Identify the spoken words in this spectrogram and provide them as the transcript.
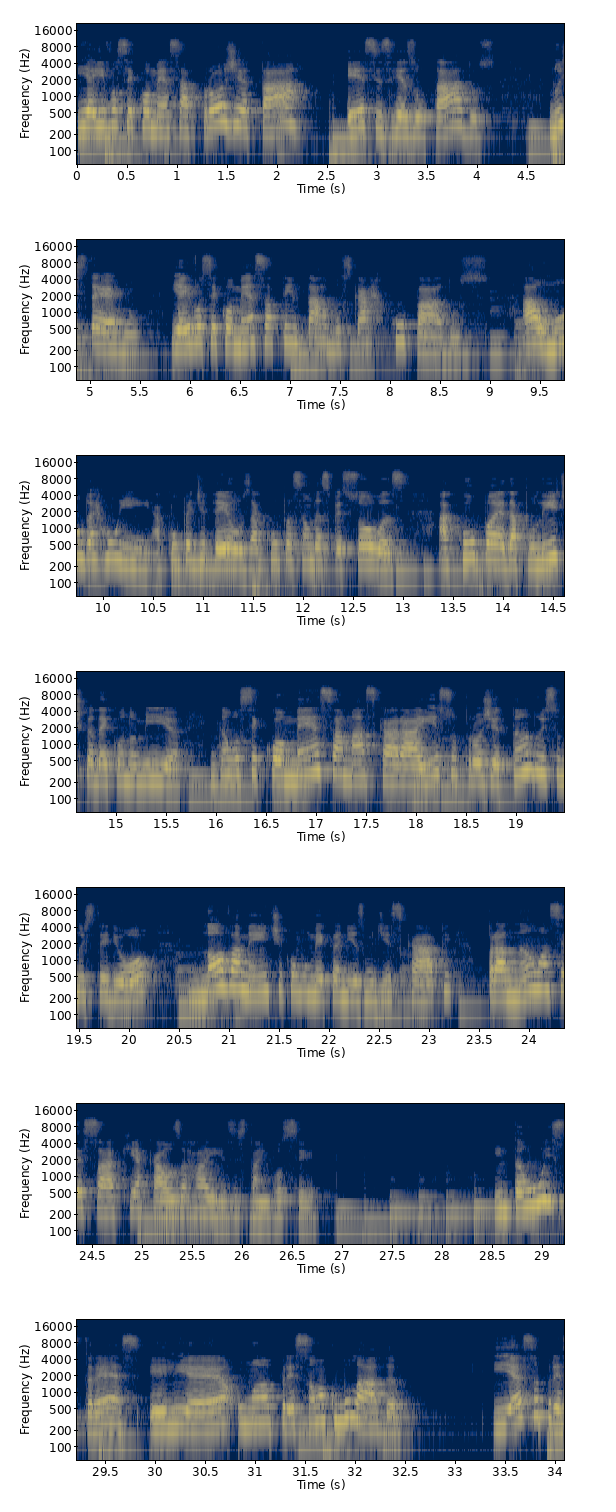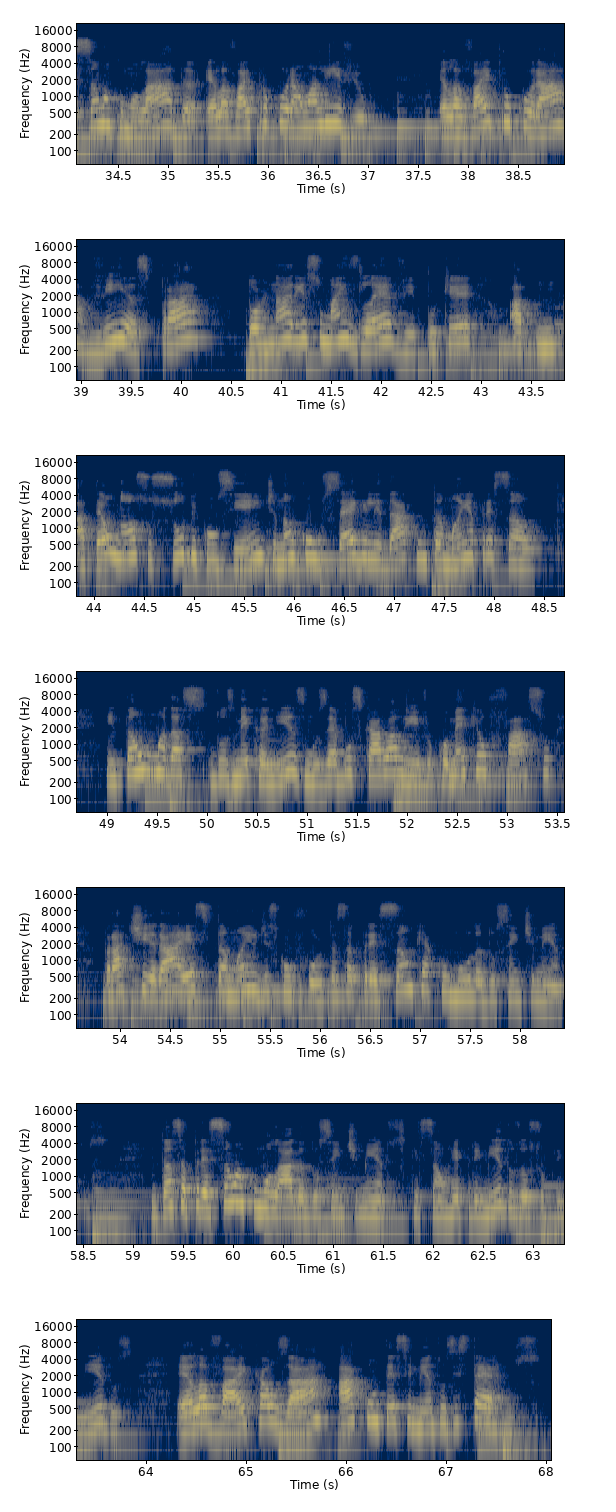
E aí você começa a projetar esses resultados no externo. E aí você começa a tentar buscar culpados. Ah, o mundo é ruim, a culpa é de Deus, a culpa são das pessoas, a culpa é da política, da economia. Então você começa a mascarar isso, projetando isso no exterior, novamente como um mecanismo de escape para não acessar que a causa raiz está em você. Então o estresse, ele é uma pressão acumulada. E essa pressão acumulada, ela vai procurar um alívio. Ela vai procurar vias para tornar isso mais leve, porque a, até o nosso subconsciente não consegue lidar com tamanha pressão. Então, um dos mecanismos é buscar o alívio. Como é que eu faço para tirar esse tamanho desconforto, essa pressão que acumula dos sentimentos. Então, essa pressão acumulada dos sentimentos que são reprimidos ou suprimidos, ela vai causar acontecimentos externos.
